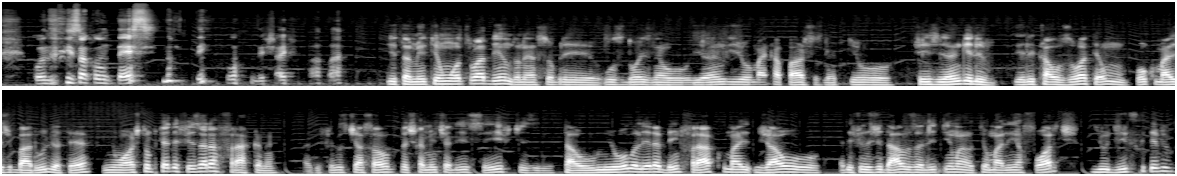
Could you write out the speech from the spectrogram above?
Quando isso acontece, não tem como deixar de falar. E também tem um outro adendo, né, sobre os dois, né, o Young e o Micah Parsons, né, porque o Chase Young, ele, ele causou até um pouco mais de barulho até em Washington, porque a defesa era fraca, né. A defesa tinha só praticamente ali safeties e tal. O miolo ali era bem fraco, mas já o, a defesa de Dallas ali tem uma, tem uma linha forte. E o Dix que teve o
